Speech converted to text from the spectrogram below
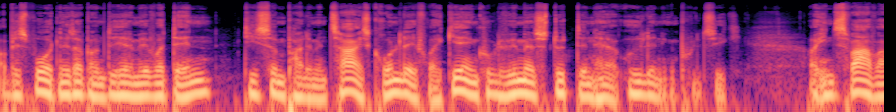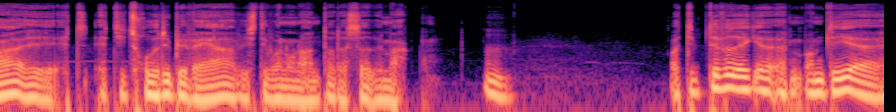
og blev spurgt netop om det her med, hvordan de som parlamentarisk grundlag for regeringen kunne blive ved med at støtte den her udlændingepolitik. Og hendes svar var, øh, at, at de troede, det blev værre, hvis det var nogle andre, der sad ved magten. Mm. Og det, det ved jeg ikke, om det er,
